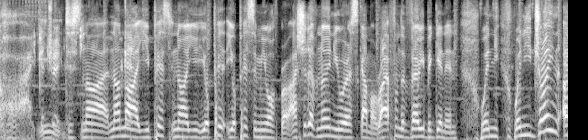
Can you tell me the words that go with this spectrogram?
Oh, you trick. just nah, no, no. You piss, no. You, you're pi- you're pissing me off, bro. I should have known you were a scammer right from the very beginning. When you when you join a,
